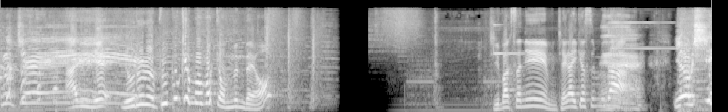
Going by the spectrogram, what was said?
그렇지 아니 얘 요루는 풀 포켓몬밖에 없는데요? 지 박사님 제가 이겼습니다. 아, 역시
